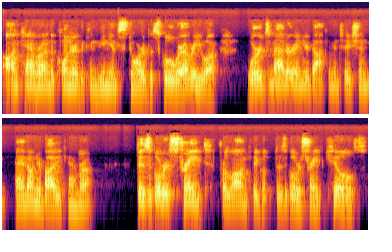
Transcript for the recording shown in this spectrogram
on camera in the corner of the convenience store, the school, wherever you are. Words matter in your documentation and on your body camera. Physical restraint, prolonged physical restraint kills.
